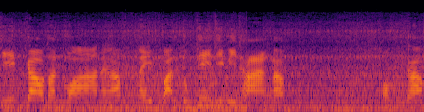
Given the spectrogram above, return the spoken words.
จี๊ด9ธันวานะครับ ในปั่นทุกที่ที่มีทางครับ ขอบคุณครับ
